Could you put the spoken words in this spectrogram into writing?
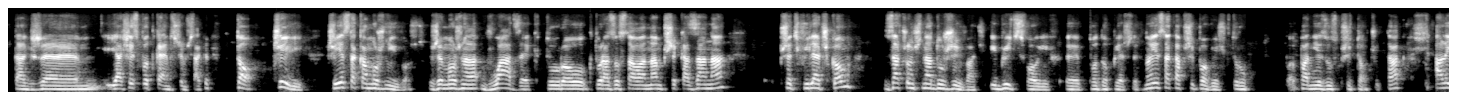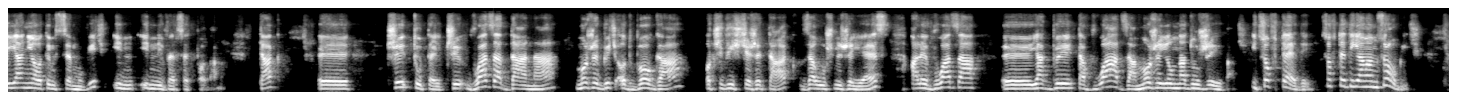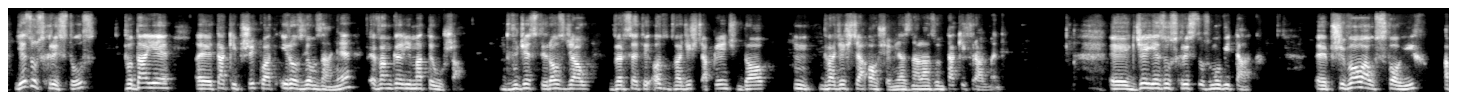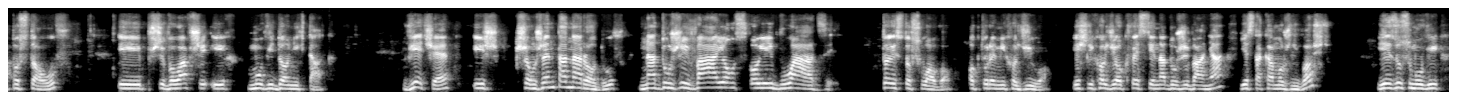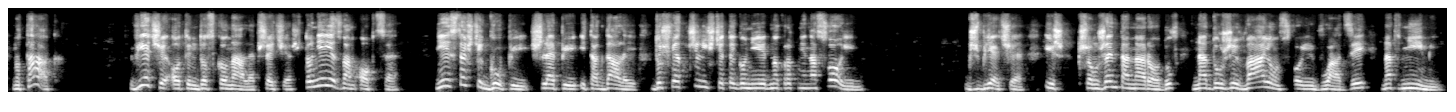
Także mm, ja się spotkałem z czymś takim. To, czyli, czy jest taka możliwość, że można władzę, którą, która została nam przekazana przed chwileczką, zacząć nadużywać i bić swoich y, podopiecznych? No jest taka przypowieść, którą Pan Jezus przytoczył, tak? Ale ja nie o tym chcę mówić, In, inny werset podam, tak? Y, czy tutaj, czy władza dana może być od Boga? Oczywiście, że tak, załóżmy, że jest, ale władza, jakby ta władza może ją nadużywać. I co wtedy? Co wtedy ja mam zrobić? Jezus Chrystus podaje e, taki przykład i rozwiązanie w Ewangelii Mateusza, 20 rozdział, wersety od 25 do mm, 28. Ja znalazłem taki fragment, e, gdzie Jezus Chrystus mówi tak: e, Przywołał swoich apostołów i przywoławszy ich, mówi do nich tak: Wiecie, iż książęta narodów nadużywają swojej władzy. To jest to słowo, o które mi chodziło. Jeśli chodzi o kwestię nadużywania, jest taka możliwość? Jezus mówi: No tak, wiecie o tym doskonale przecież, to nie jest wam obce. Nie jesteście głupi, ślepi i tak dalej. Doświadczyliście tego niejednokrotnie na swoim grzbiecie, iż książęta narodów nadużywają swojej władzy nad nimi,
